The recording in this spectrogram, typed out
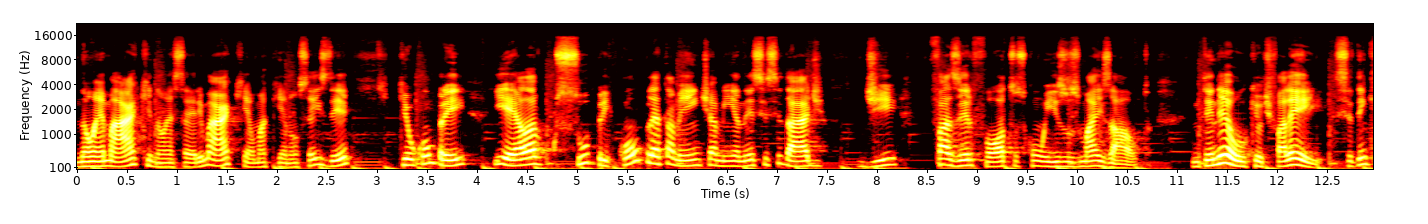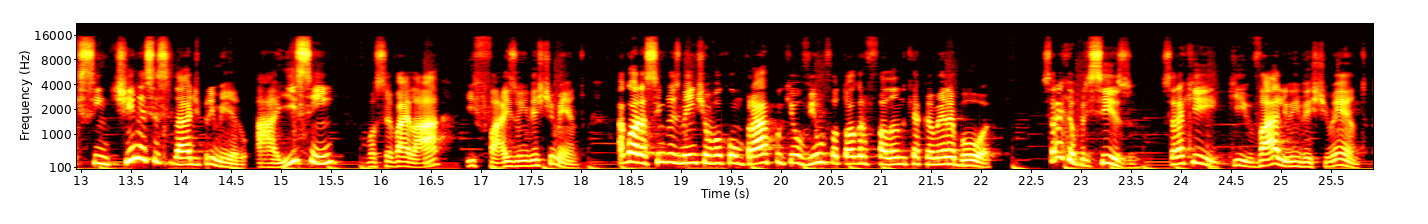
não é Mark, não é série Mark, é uma Canon 6D que eu comprei e ela supre completamente a minha necessidade de fazer fotos com ISOs mais alto. Entendeu o que eu te falei? Você tem que sentir necessidade primeiro. Aí sim, você vai lá e faz o investimento. Agora, simplesmente eu vou comprar porque eu vi um fotógrafo falando que a câmera é boa. Será que eu preciso? Será que, que vale o investimento?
